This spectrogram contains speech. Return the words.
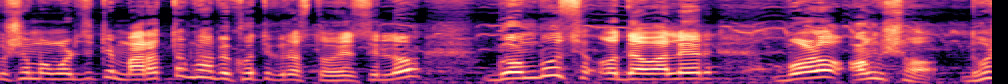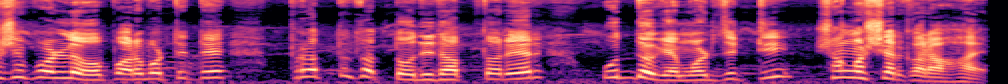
কুসুম্বা মসজিদটি মারাত্মকভাবে ক্ষতিগ্রস্ত হয়েছিল। গম্বুজ ও দেওয়ালের বড় অংশ ধসে পড়লেও পরবর্তীতে প্রত্নতত্ত্ব অধিদপ্তরের উদ্যোগে মসজিদটি সংস্কার করা হয়।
